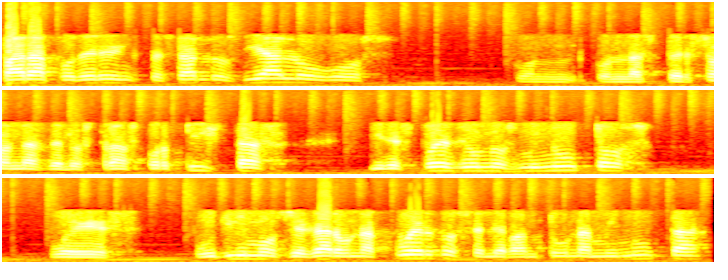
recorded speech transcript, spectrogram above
para poder empezar los diálogos con las personas de los transportistas y después de unos minutos, pues pudimos llegar a un acuerdo, se levantó una minuta,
